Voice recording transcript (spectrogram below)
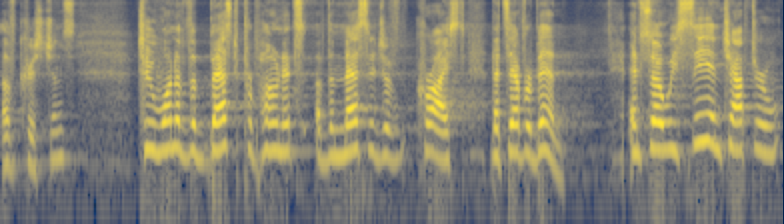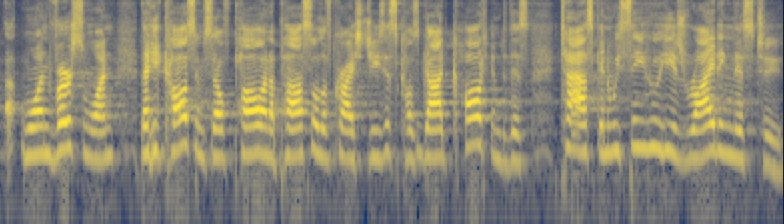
of Christians to one of the best proponents of the message of Christ that's ever been. And so we see in chapter 1, verse 1, that he calls himself Paul, an apostle of Christ Jesus, because God called him to this task. And we see who he is writing this to.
